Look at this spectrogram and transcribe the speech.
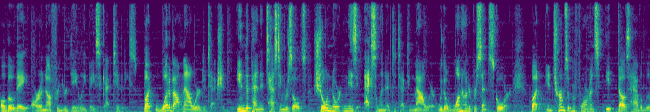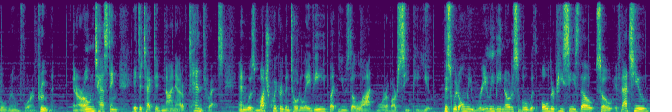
although they are enough for your daily basic activities. But what about malware detection? Independent testing results show Norton is excellent at detecting malware with a 100% score, but in terms of performance, it does have a little room for improvement. In our own testing, it detected 9 out of 10 threats and was much quicker than TotalAV, but used a lot more of our CPU. This would only really be noticeable with older PCs though, so if that's you,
